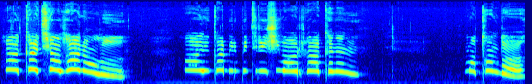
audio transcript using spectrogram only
Hakan Çalhanoğlu. Harika bir bitirişi var Hakan'ın. Matondo.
